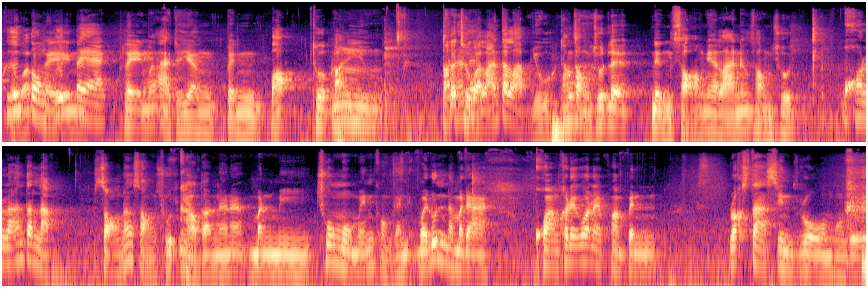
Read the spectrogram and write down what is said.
พื้นแต่ว่าตรงเพลพื้นแตก เพลงมันอาจจะยังเป็นป๊อปทั่วไปอยู่ตอนนั้นก็ถือว่าร้านตลับอยู่ทั้งสองชุดเลยหนึ่งสองเนี่ยร้านทั้งสองชุด พอร้านตลับสองทั้งสองชุดเนี่ครัยบตอนนั้นอะมันมีช่วงโมเมนต์ของกันวัยรุ่นธรรมดา ความเขาเรียกว่าอะไรความเป็น rockstar syndrome ของตัวเอ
